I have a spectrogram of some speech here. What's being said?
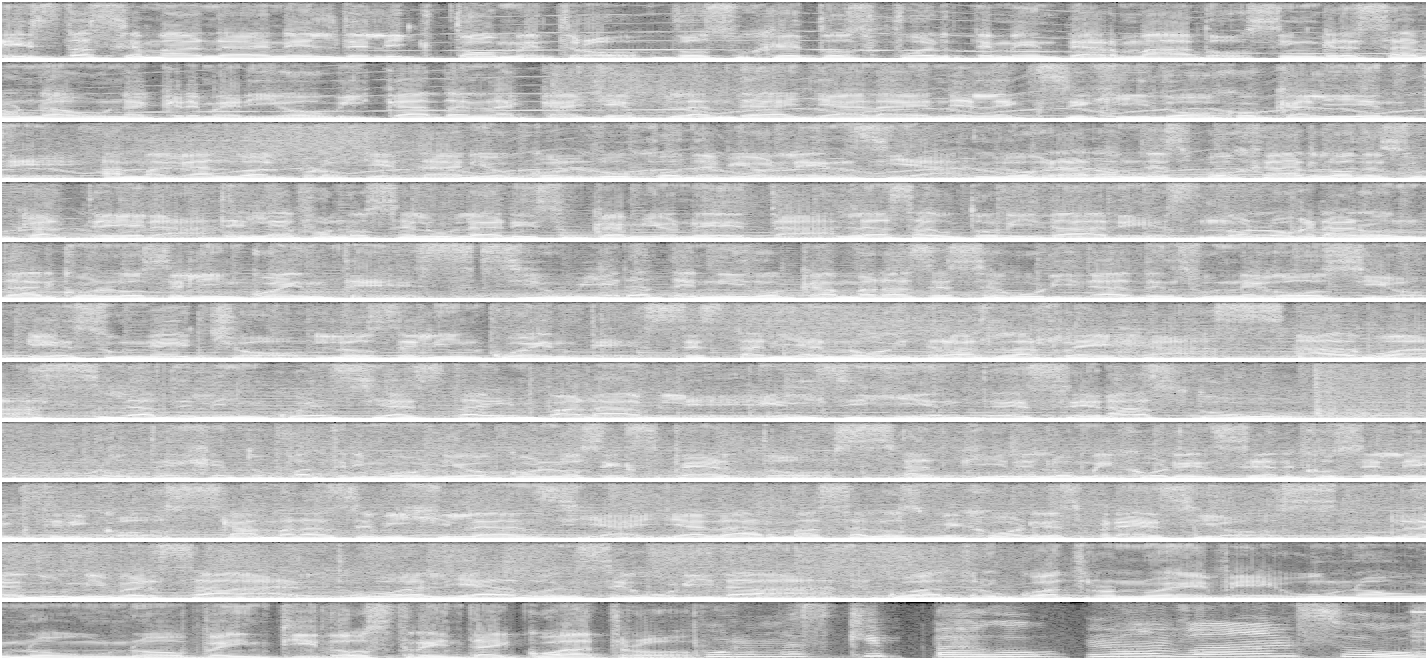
Esta semana en el Delictómetro, dos sujetos fuertemente armados ingresaron a una cremería ubicada en la calle Plan de Ayala en el exigido Ojo Caliente. Amagando al propietario con lujo de violencia, lograron despojarlo de su cartera, teléfono celular y su camioneta. Las autoridades no lograron dar con los delincuentes. Si hubiera tenido cámaras de seguridad en su negocio, es un hecho. Los delincuentes estarían hoy tras las rejas. Aguas, la delincuencia está imparable. El siguiente serás tú. Protege tu patrimonio con los expertos. Adquiere lo mejor en cercos eléctricos, cámaras de vigilancia y alarmas a los mejores precios. Red Universal, tu aliado en seguridad. 449-111-2234. Por más que pago, no avanzo.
